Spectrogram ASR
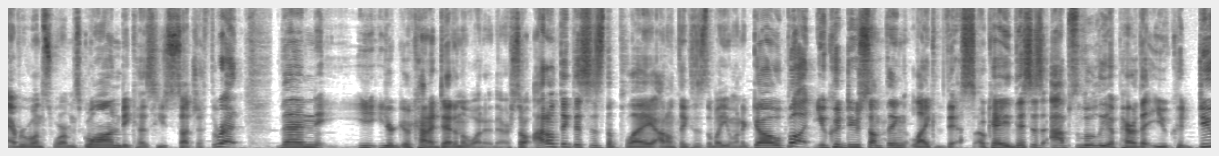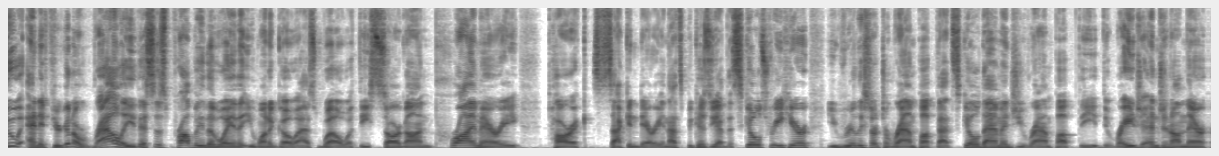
everyone swarms Guan because he's such a threat then you're, you're kind of dead in the water there. So I don't think this is the play. I don't think this is the way you want to go but you could do something like this okay? This is absolutely a pair that you could do and if you're gonna rally this is probably the way that you want to go as well with the Sargon primary Taric secondary and that's because you have the skill tree here. You really start to ramp up that skill damage. You ramp up the the rage engine on there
